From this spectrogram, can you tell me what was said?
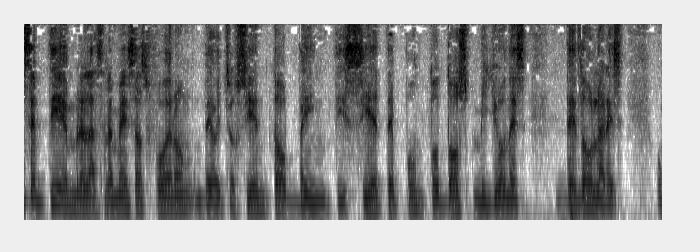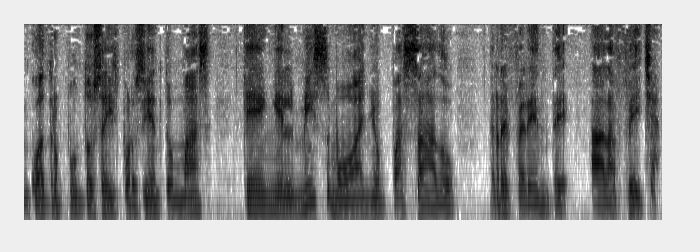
septiembre las remesas fueron de 827.2 millones de dólares, un 4.6% más que en el mismo año pasado referente a la fecha.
